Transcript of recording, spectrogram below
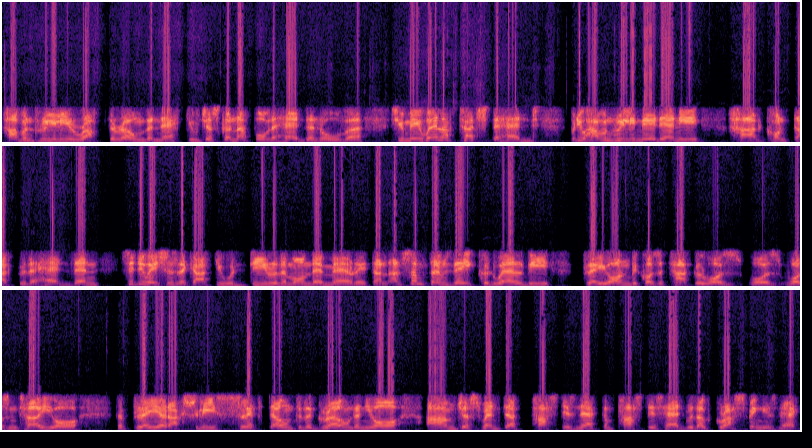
haven't really wrapped around the neck. You've just gone up over the head and over. So you may well have touched the head, but you haven't really made any hard contact with the head. Then situations like that, you would deal with them on their merit, and, and sometimes they could well be play on because the tackle was was wasn't high or the player actually slipped down to the ground and your arm just went up past his neck and past his head without grasping his neck.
